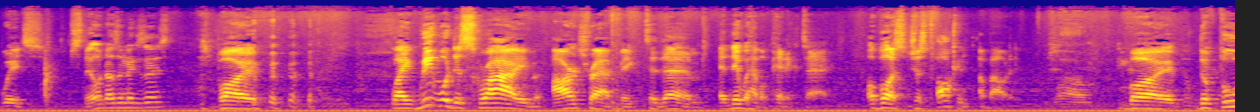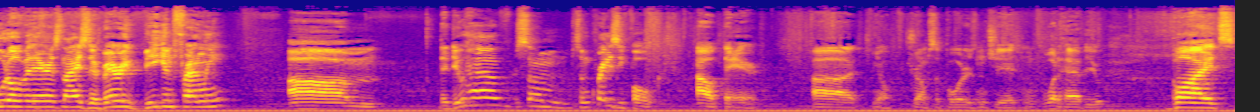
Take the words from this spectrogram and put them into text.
which still doesn't exist. But like we would describe our traffic to them, and they would have a panic attack of us just talking about it. wow. But the food over there is nice. They're very vegan friendly. Um, they do have some some crazy folk out there. Uh, you know, Trump supporters and shit, and what have you. But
